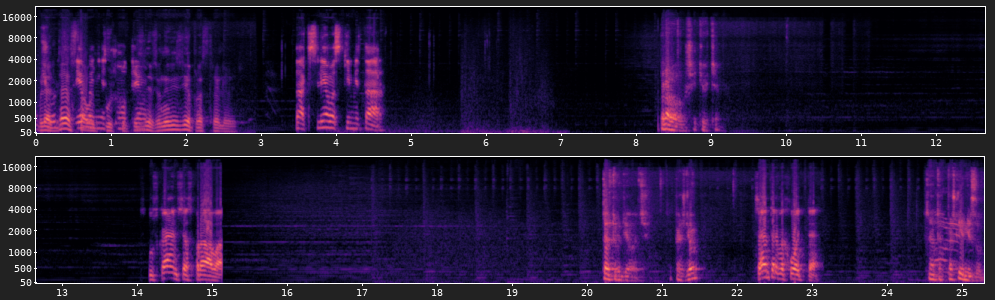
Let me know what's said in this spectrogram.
блядь, дай слева ставить не пушку, смотрим. пиздец, вони везде простреливают. Так, слева скимитар. Право уж идете. Спускаємося справа. Центр делать. Пока ждем. Центр виходьте. Центр, пошли внизу.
